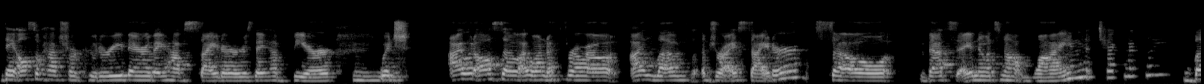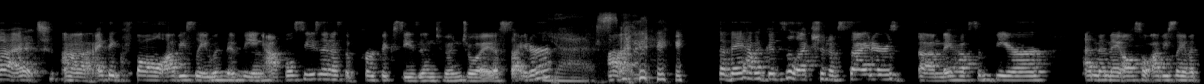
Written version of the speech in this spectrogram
They also have charcuterie there. They have ciders. They have beer, mm. which I would also I want to throw out. I love a dry cider. So that's I know it's not wine technically, but uh, I think fall, obviously, with it being mm. apple season, is the perfect season to enjoy a cider. Yes. um, so they have a good selection of ciders. Um, they have some beer. And then they also obviously have a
